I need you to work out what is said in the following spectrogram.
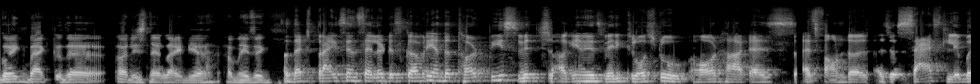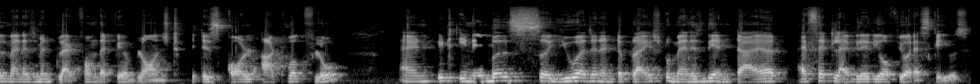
going back to the original idea. Amazing. So that's price and seller discovery. And the third piece, which again is very close to our heart as, as founders, is a SaaS label management platform that we have launched. It is called Artwork Flow and it enables uh, you as an enterprise to manage the entire asset library of your SKUs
